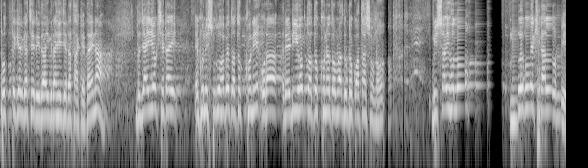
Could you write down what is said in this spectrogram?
প্রত্যেকের কাছে হৃদয়গ্রাহী যেটা থাকে, তাই না? তো যাই হোক, সেটাই এখনই শুরু হবে ততক্ষণে, ওরা রেডি হোক, ততক্ষণে তোমরা দুটো কথা শোনো। বিষয় হলো খেয়াল করবে।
